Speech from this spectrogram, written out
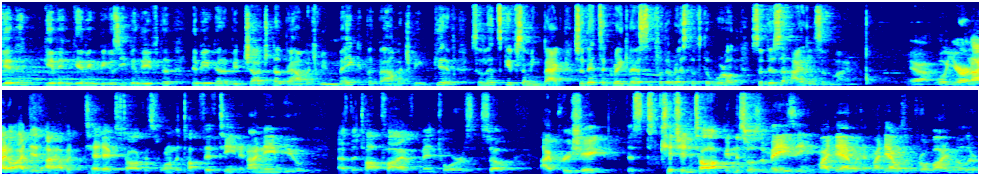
giving, giving, giving, because he believed that, that we're going to be judged not by how much we make, but by how much we give. So let's give something back. So that's a great lesson for the rest of the world. So those are idols of mine. Yeah, well, you're an idol. I did. I have a TEDx talk. It's one of the top 15, and I named you as the top five mentors. So I appreciate this kitchen talk, and this was amazing. My dad would. Have, my dad was a pro bodybuilder.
